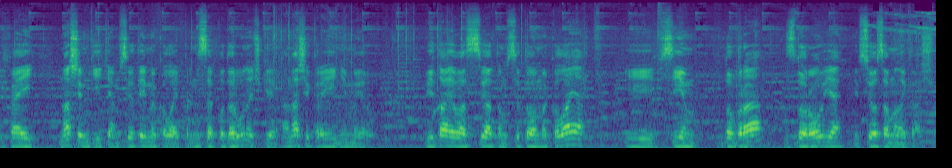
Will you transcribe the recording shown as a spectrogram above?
і хай нашим дітям Святий Миколай принесе подаруночки, а нашій країні миру. Вітаю вас святом Святого Миколая і всім добра, здоров'я і всього самого найкращого.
